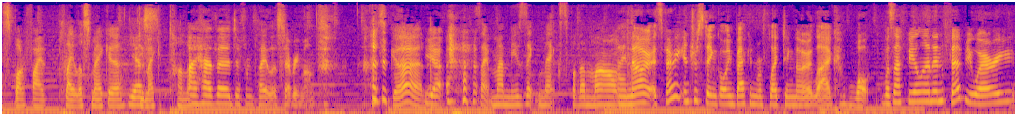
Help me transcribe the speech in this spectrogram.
Spotify playlist maker? Do Yes, you make a ton of? I have a different playlist every month. That's good. yeah. It's like my music mix for the month. I know. It's very interesting going back and reflecting though, like what was I feeling in February?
